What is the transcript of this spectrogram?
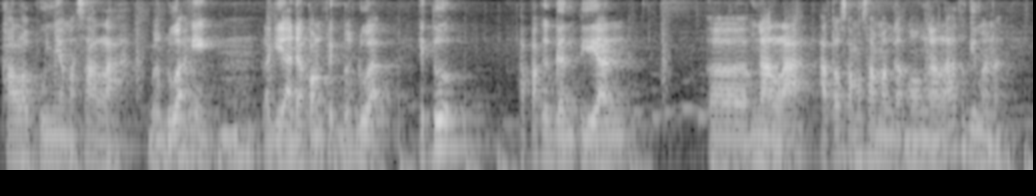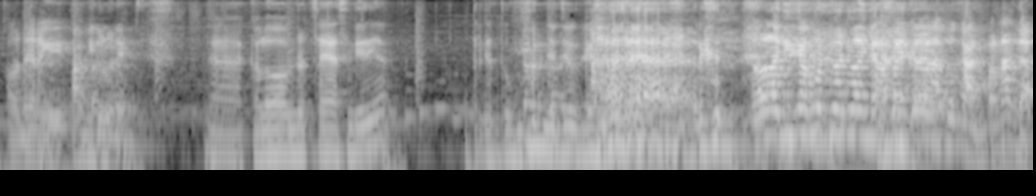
kalau punya masalah berdua nih, lagi ada konflik berdua, itu apa kegantian eh, ngalah atau sama-sama nggak mau ngalah atau gimana? Kalau dari Pahmi dulu deh. Nah, kalau menurut saya sendiri ya tergantung moodnya juga. Kalau lagi nggak mood dua-duanya apa yang kalian lakukan? Pernah nggak?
